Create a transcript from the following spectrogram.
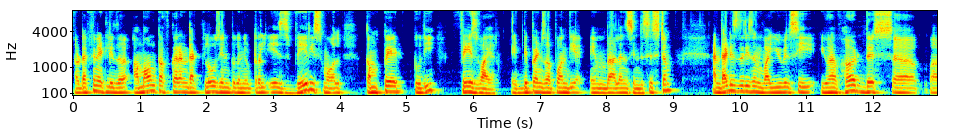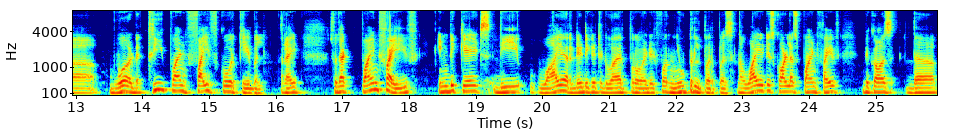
Now definitely the amount of current that flows into the neutral is very small compared to the phase wire. It depends upon the imbalance in the system. And that is the reason why you will see, you have heard this uh, uh, word 3.5 core cable, right? So that 0.5 indicates the wire, dedicated wire provided for neutral purpose. Now why it is called as 0.5? Because the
